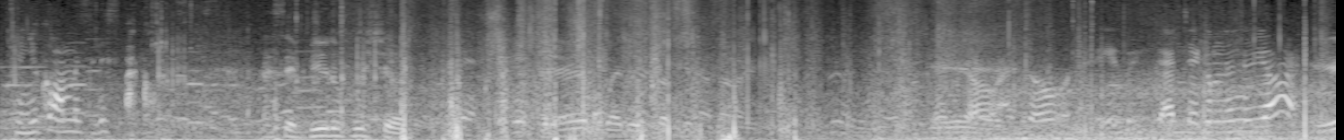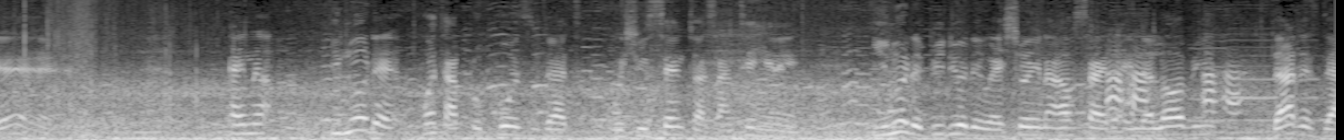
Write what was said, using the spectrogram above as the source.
Can you call Miss Lisa? I call. That's a beautiful show. Is. Everybody's talking about it. So Yeah. I told her, hey, we gotta take them to New York. Yeah. And uh, you know that what I proposed that we should send to Asantehene? You know the video they were showing outside in -huh, the lobby? -huh. That is the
